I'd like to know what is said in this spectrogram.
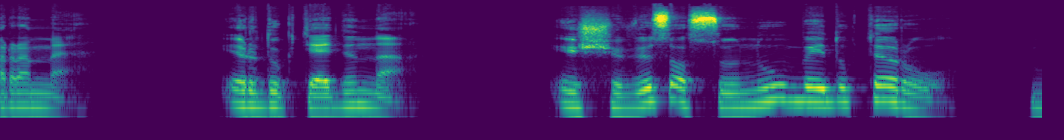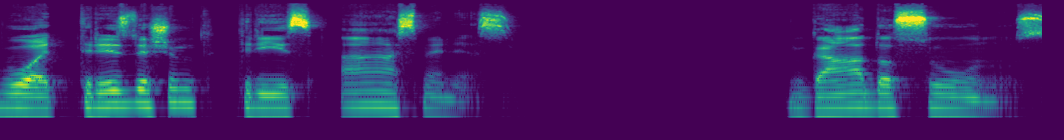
Arame. Ir duktė Dina. Iš viso sūnų bei dukterų buvo 33 asmenys. Gado sūnus,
